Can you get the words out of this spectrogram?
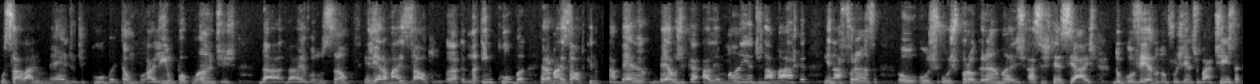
o salário médio de Cuba, então ali um pouco antes da, da Revolução, ele era mais alto, uh, em Cuba, era mais alto que na Bélgica, Alemanha, Dinamarca e na França. O, os, os, programas assistenciais do governo do Fulgêncio Batista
